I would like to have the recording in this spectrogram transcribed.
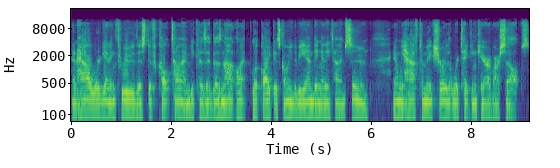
and how we're getting through this difficult time because it does not look like it's going to be ending anytime soon. And we have to make sure that we're taking care of ourselves.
